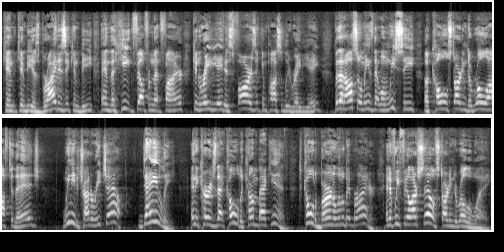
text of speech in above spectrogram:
can, can be as bright as it can be and the heat felt from that fire can radiate as far as it can possibly radiate. But that also means that when we see a coal starting to roll off to the edge, we need to try to reach out daily and encourage that coal to come back in, to coal to burn a little bit brighter. And if we feel ourselves starting to roll away,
